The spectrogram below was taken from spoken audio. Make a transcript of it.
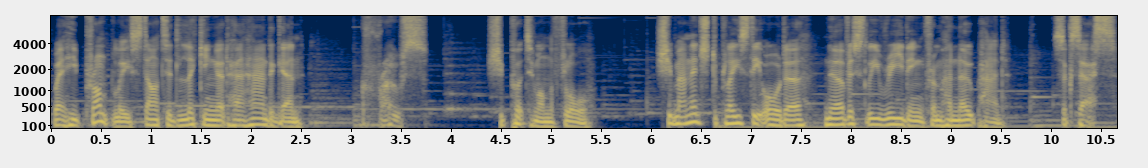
where he promptly started licking at her hand again. Gross. She put him on the floor. She managed to place the order, nervously reading from her notepad. Success.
